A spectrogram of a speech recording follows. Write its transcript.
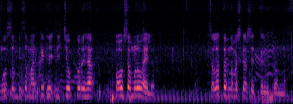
मोसंबीचं मार्केट हे निश्चय ह्या पावसामुळं व्हायलं. चला तर नमस्कार शेतकरी मित्रांनो.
